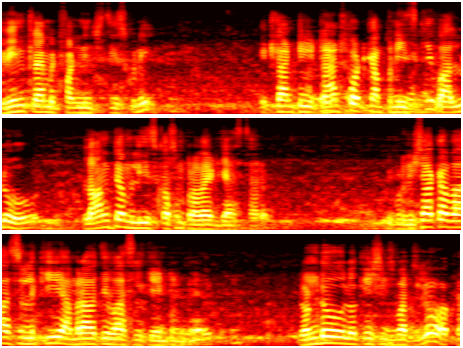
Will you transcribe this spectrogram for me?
గ్రీన్ క్లైమేట్ ఫండ్ నుంచి తీసుకుని ఇట్లాంటి ట్రాన్స్పోర్ట్ కంపెనీస్కి వాళ్ళు లాంగ్ టర్మ్ లీజ్ కోసం ప్రొవైడ్ చేస్తారు. ఇప్పుడు విశాఖ వాసులకి అమరావతి వాసులకి ఏంటంటే రెండు లొకేషన్స్ మధ్యలో ఒక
